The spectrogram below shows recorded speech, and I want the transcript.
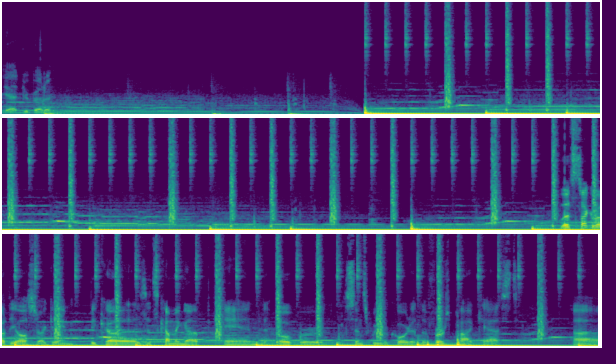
Yeah, do better. Let's talk about the All Star game because it's coming up, and over since we recorded the first podcast, uh,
